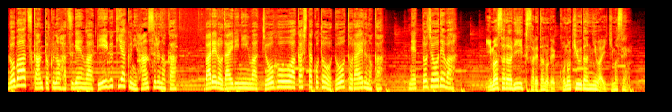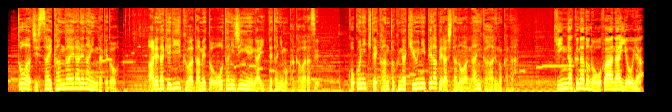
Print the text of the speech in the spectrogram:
ロバーツ監督の発言はリーグ規約に反するのかバレロ代理人は情報を明かしたことをどう捉えるのか。ネット上では。今更リークされたのでこの球団には行きませんとは実際考えられないんだけどあれだけリークはダメと大谷陣営が言ってたにもかかわらずここに来て監督が急にペラペラしたのは何かあるのかな。金額などのオファー内容や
